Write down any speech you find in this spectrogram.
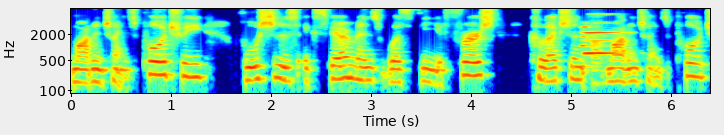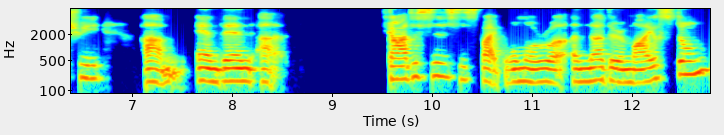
modern Chinese poetry, Hu Shi's Experiments was the first collection of modern Chinese poetry. Um, and then uh, Goddesses is by Guo Moruo, another milestone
